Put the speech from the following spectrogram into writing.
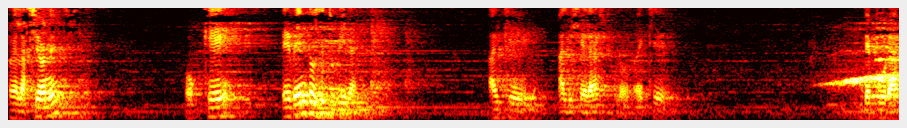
¿Relaciones? ¿O qué eventos de tu vida hay que aligerar, ¿no? hay que depurar?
